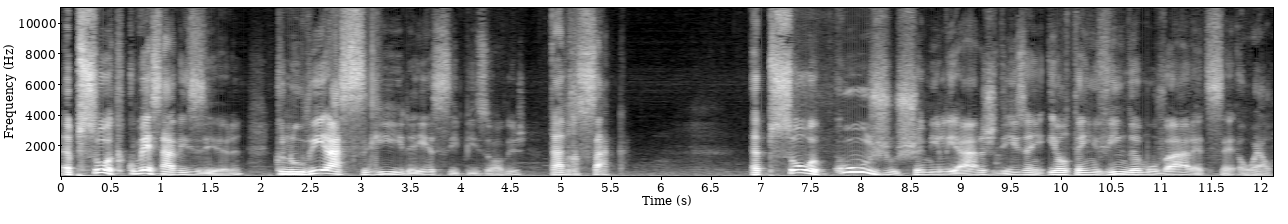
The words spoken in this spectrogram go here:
A pessoa que começa a dizer que no dia a seguir a esses episódios está de ressaca. A pessoa cujos familiares dizem ele tem vindo a mudar, etc. Ou ela.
